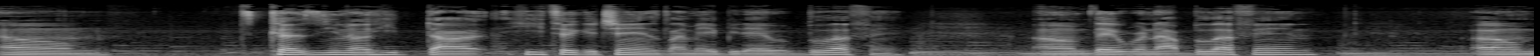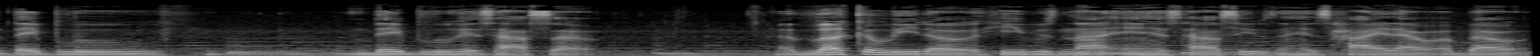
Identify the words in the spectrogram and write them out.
um, because you know he thought he took a chance, like maybe they were bluffing. Um, they were not bluffing. Um, they blew, they blew his house up Luckily, though, he was not in his house. He was in his hideout about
